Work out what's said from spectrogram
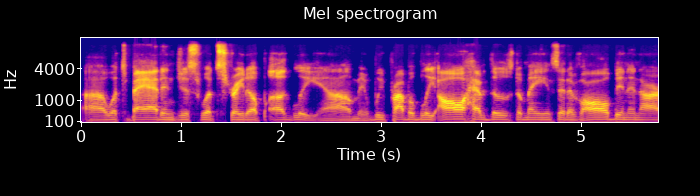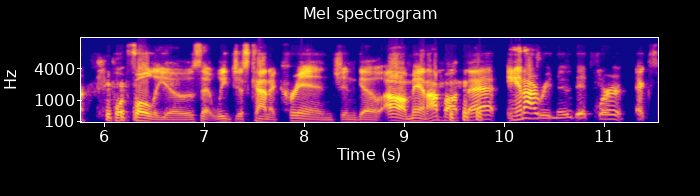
uh, what's bad and just what's straight up ugly. Um, and we probably all have those domains that have all been in our portfolios that we just kind of cringe and go, "Oh man, I bought that and I renewed it for X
